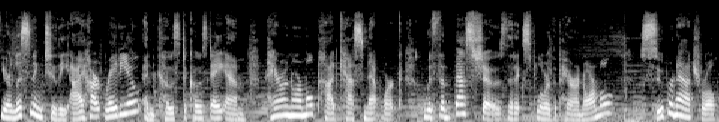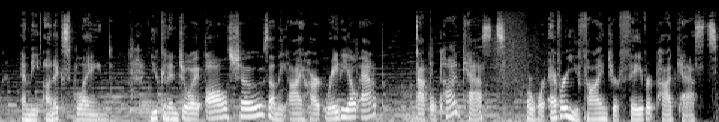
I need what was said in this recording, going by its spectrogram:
You're listening to the iHeartRadio and Coast to Coast AM Paranormal Podcast Network with the best shows that explore the paranormal, supernatural, and the unexplained. You can enjoy all shows on the iHeartRadio app, Apple Podcasts, or wherever you find your favorite podcasts.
